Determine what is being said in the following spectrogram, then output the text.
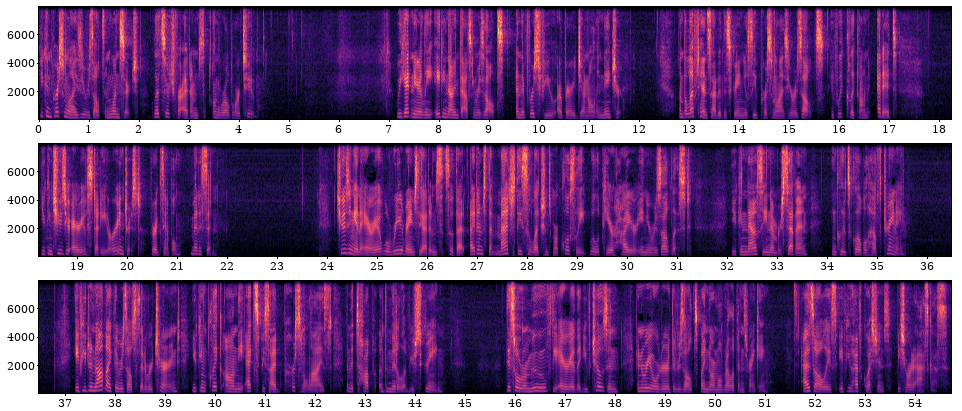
You can personalize your results in OneSearch. Let's search for items on World War II. We get nearly 89,000 results, and the first few are very general in nature. On the left-hand side of the screen, you'll see Personalize Your Results. If we click on Edit, you can choose your area of study or interest, for example, medicine. Choosing an area will rearrange the items so that items that match these selections more closely will appear higher in your result list. You can now see number 7 includes global health training. If you do not like the results that are returned, you can click on the X beside Personalized in the top of the middle of your screen. This will remove the area that you've chosen and reorder the results by normal relevance ranking. As always, if you have questions, be sure to ask us.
